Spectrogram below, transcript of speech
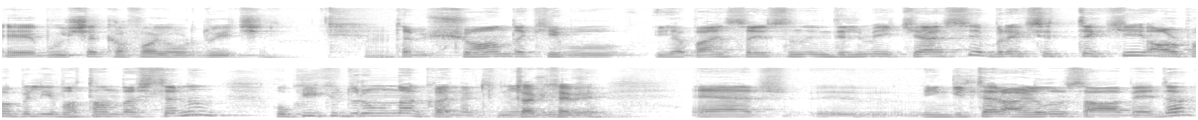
e, bu işe kafa yorduğu için. Tabii şu andaki bu yabancı sayısının indirilme hikayesi Brexit'teki Avrupa Birliği vatandaşlarının hukuki durumundan kaynaklanıyor. Tabii, Çünkü tabii. Eğer e, İngiltere ayrılırsa AB'den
